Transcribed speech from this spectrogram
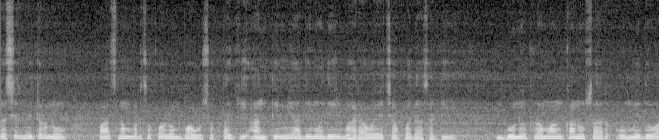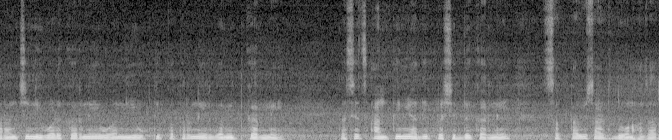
तसेच मित्रांनो पाच नंबरचा कॉलम पाहू शकता की अंतिम यादीमधील भरावयाच्या पदासाठी गुणक्रमांकानुसार उमेदवारांची निवड करणे व नियुक्तीपत्र निर्गमित करणे तसेच अंतिम यादी प्रसिद्ध करणे सत्तावीस आठ दोन हजार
